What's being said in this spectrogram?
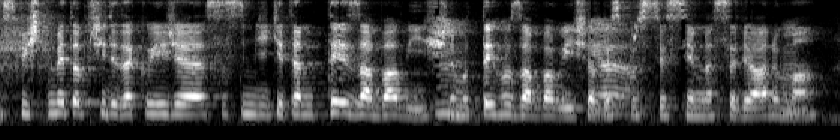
Spíš mi to přijde takový, že se s tím dítětem ty zabavíš, hmm. nebo ty ho zabavíš, abys jo. prostě s ním neseděla doma. Hmm.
